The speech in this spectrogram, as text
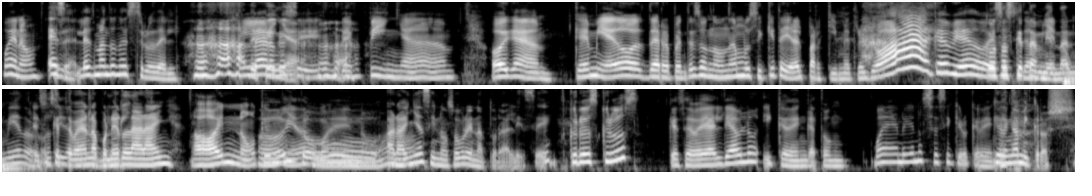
Bueno, Ese. les mando un strudel. De Claro piña. que sí, de piña. Oigan, qué miedo. De repente sonó una musiquita y era el parquímetro. Yo, ¡ah! ¡Qué miedo! Cosas sí que da también dan miedo, ¿no? Eso que sí te vayan a poner miedo. la araña. Ay, no, qué Ay, miedo, güey. no. no, no. Arañas y no sobrenaturales, ¿eh? Cruz, cruz, que se vea el diablo y que venga Tom. Bueno, yo no sé si quiero que venga. Que venga mi crush.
